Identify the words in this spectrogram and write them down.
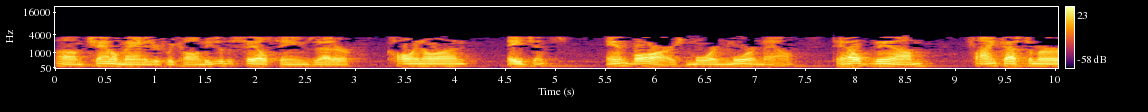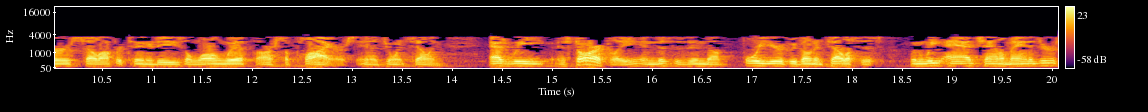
um, channel managers, we call them. These are the sales teams that are calling on agents and VARs more and more now to help them find customers, sell opportunities, along with our suppliers in a joint selling. As we historically, and this is in the four years we've owned Intelisys, when we add channel managers,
